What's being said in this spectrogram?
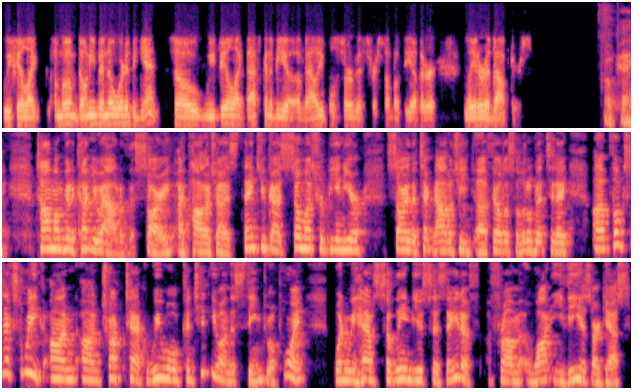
we feel like some of them don't even know where to begin. So we feel like that's going to be a, a valuable service for some of the other later adopters. Okay. Tom, I'm going to cut you out of this. Sorry. I apologize. Thank you guys so much for being here. Sorry the technology uh, failed us a little bit today. Uh, folks, next week on, on Truck Tech, we will continue on this theme to a point when we have Salim Youssefzadeh from Watt EV as our guest.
